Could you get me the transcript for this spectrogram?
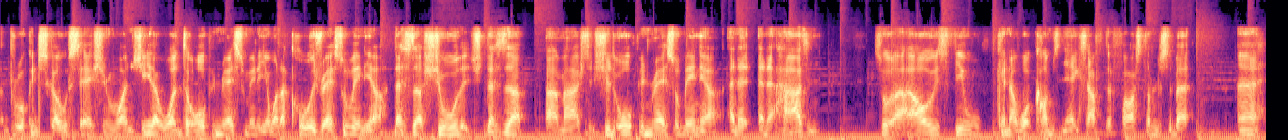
a Broken Skull session once. You either want to open WrestleMania, you want to close WrestleMania. This is a show that sh- this is a, a match that should open WrestleMania, and it and it hasn't. So I I always feel kind of what comes next after the first. I'm just a bit, eh.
